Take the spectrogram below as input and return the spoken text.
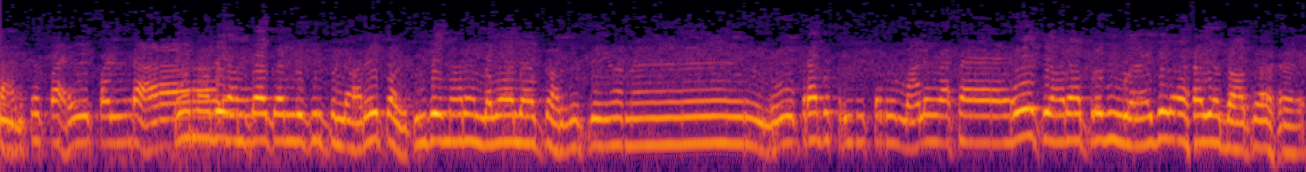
ਭਗਤ ਭਰੇ ਭੰਡਾਰ। ਉਹਨਾਂ ਦੇ ਅੰਦਾ ਕਰਨ ਦੀ ਭੰਡਾਰੇ ਭਗਤੀ ਦੇ ਮਾਰਨ ਲਵਾ ਲਾ ਭਰ ਦਿੱਤੇ ਹਨ। ਤੂੰ ਪ੍ਰਭ ਪ੍ਰੀਤ ਮਨ ਵਸੈ। ਉਹ ਪਿਆਰਾ ਪ੍ਰਭੂ ਹੈ ਜਿਹੜਾ ਹੈ ਜਾਂ ਦਾਤਾ ਹੈ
